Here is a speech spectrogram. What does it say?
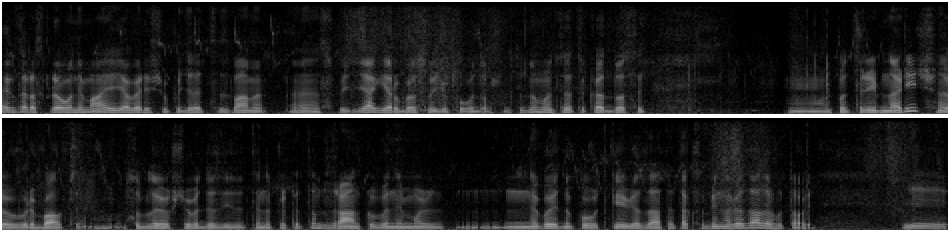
Так як зараз кльово немає, я вирішив поділитися з вами, е, як я робив свою поводошницю. Думаю, це така досить потрібна річ е, в рибалці. Особливо, якщо ви десь їдете, наприклад, там зранку, ви не можете, не видно поводки в'язати. Так собі нав'язали готові. І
